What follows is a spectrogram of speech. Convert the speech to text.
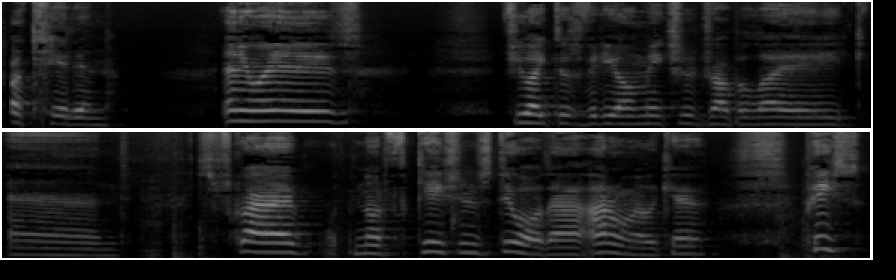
A kitten. Anyways. If you like this video, make sure to drop a like and subscribe with notifications, do all that. I don't really care. Peace.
